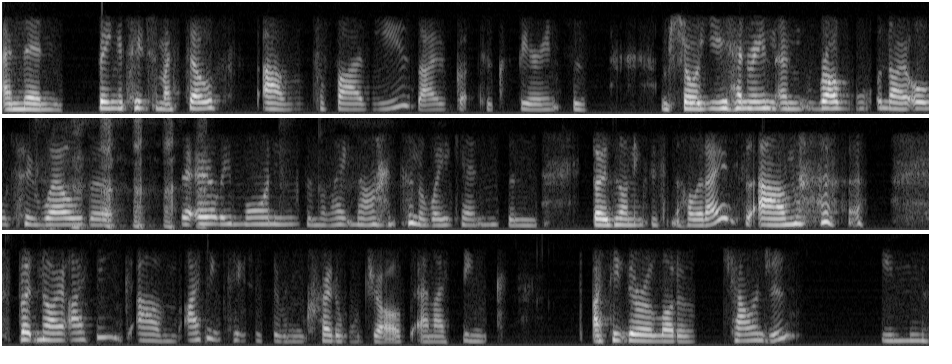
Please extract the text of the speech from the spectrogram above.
And then being a teacher myself um, for five years. I've got to experience, as I'm sure you, Henry, and Rob know all too well, the, the early mornings and the late nights and the weekends and those non-existent holidays. Um, but no, I think um, I think teachers do an incredible job, and I think I think there are a lot of challenges in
